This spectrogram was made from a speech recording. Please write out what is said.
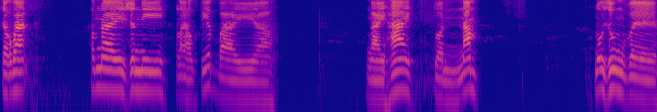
Chào các bạn. Hôm nay Jenny lại học tiếp bài à, ngày 2 tuần 5 Nội dung về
